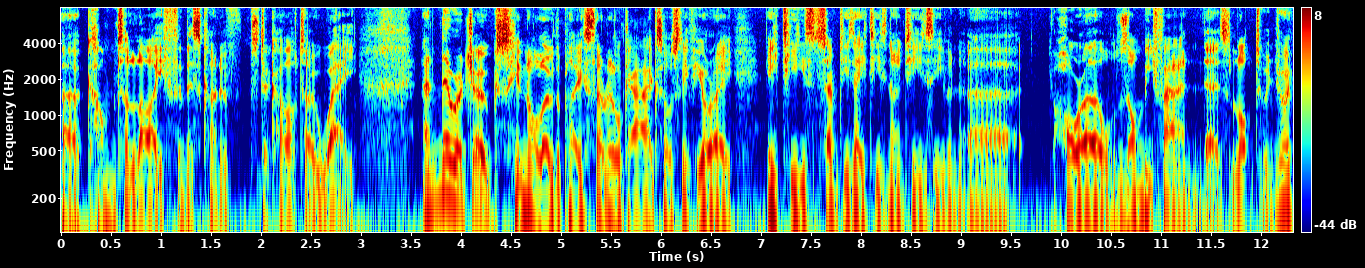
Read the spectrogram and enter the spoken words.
uh, come to life in this kind of staccato way. And there are jokes hidden all over the place. There are little gags. Obviously, if you're a 80s, 70s, 80s, 90s, even uh, horror or zombie fan, there's a lot to enjoy.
